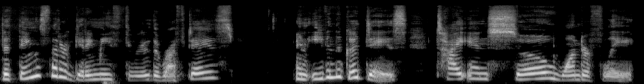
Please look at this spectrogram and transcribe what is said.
The things that are getting me through the rough days and even the good days tie in so wonderfully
